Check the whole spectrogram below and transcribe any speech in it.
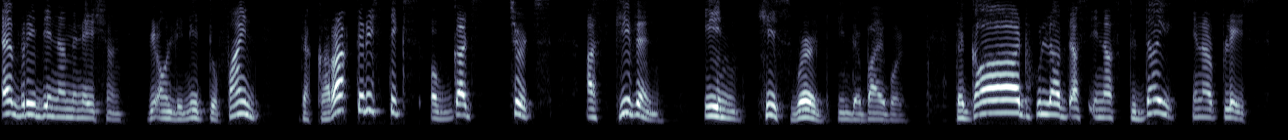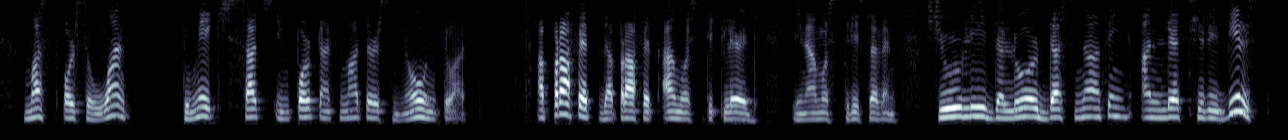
every denomination. We only need to find the characteristics of God's church as given in His Word in the Bible. The God who loved us enough to die in our place must also want to make such important matters known to us. A prophet, the prophet Amos, declared in Amos 3:7, Surely the Lord does nothing unless he reveals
